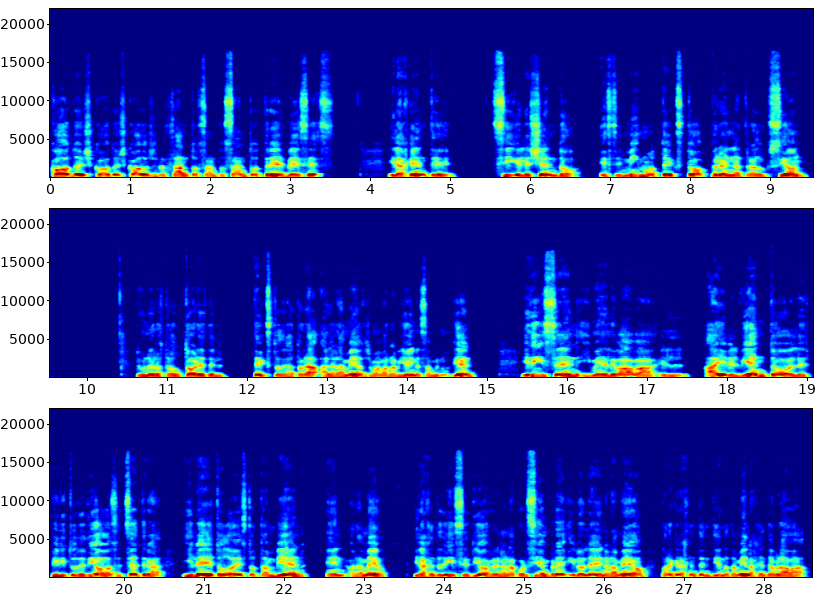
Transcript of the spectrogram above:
Kodesh, Kodesh, Kodesh, santo, santo, santo, tres veces. Y la gente sigue leyendo ese mismo texto, pero en la traducción de uno de los traductores del texto de la Torá al arameo, se llamaba Rabbi San Benuzdiel, y dicen, y me elevaba el aire, el viento, el espíritu de Dios, etc. Y lee todo esto también en arameo. Y la gente dice, Dios reinará por siempre, y lo lee en arameo para que la gente entienda también. La gente hablaba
